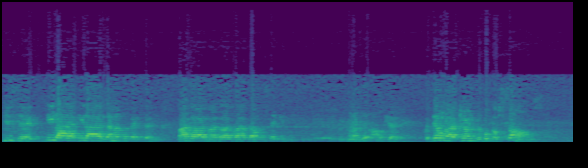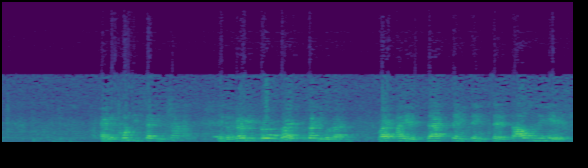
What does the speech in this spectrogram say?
he said, Eli, Eli, lama sabachthani. My God, my God, why hast thou forsaken me? And I said, okay. But then when I turn to the book of Psalms, and the 22nd chapter, in the very first verse, the second verse, right, I had exact same thing said thousands of years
